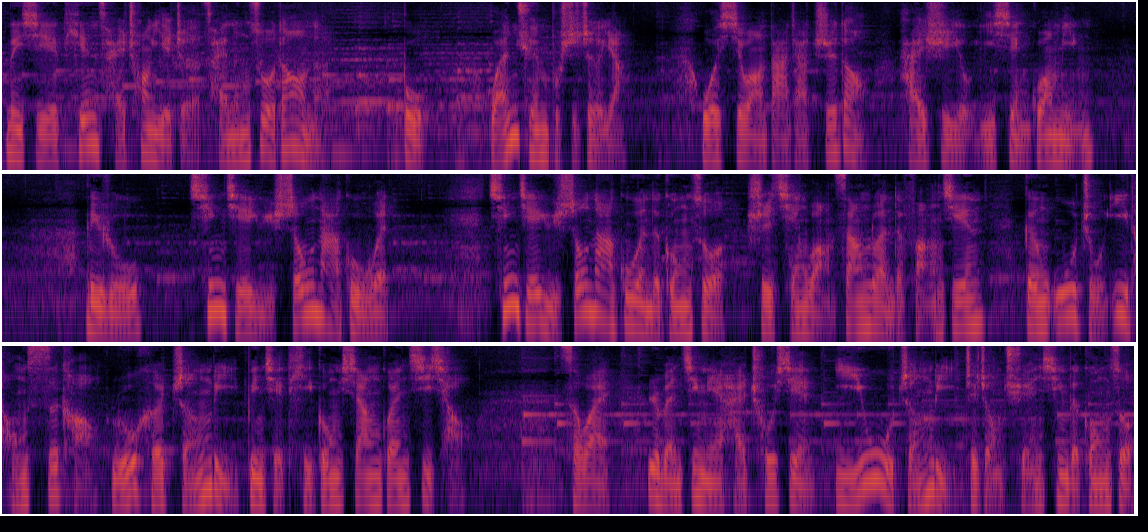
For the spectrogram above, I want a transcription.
那些天才创业者才能做到呢？不，完全不是这样。我希望大家知道，还是有一线光明。例如，清洁与收纳顾问。清洁与收纳顾问的工作是前往脏乱的房间，跟屋主一同思考如何整理，并且提供相关技巧。此外，日本近年还出现遗物整理这种全新的工作。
